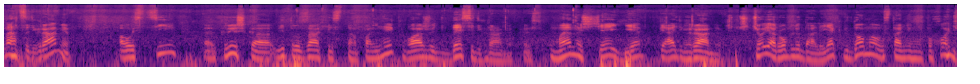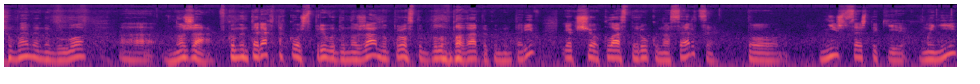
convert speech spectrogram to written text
15 грамів, а ось ці е, кришка вітрозахист та пальник важить 10 грамів. Тобто у мене ще є 5 грамів. Що я роблю далі? Як відомо, в останньому поході у мене не було ножа. В коментарях також з приводу ножа, ну просто було багато коментарів. Якщо класти руку на серце, то ніж все ж таки мені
